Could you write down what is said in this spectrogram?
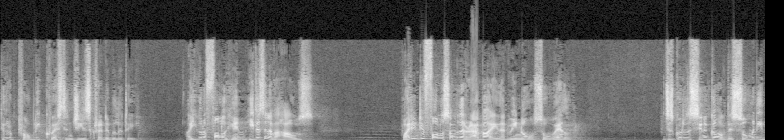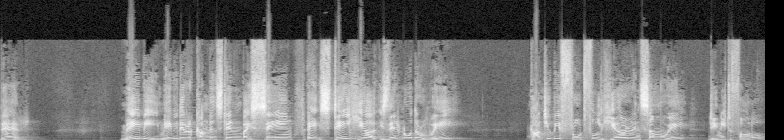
They would have probably questioned Jesus' credibility. Are you going to follow him? He doesn't have a house. Why didn't you follow some of the rabbi that we know so well? Just go to the synagogue, there's so many there. Maybe, maybe they have convinced him by saying, Hey, stay here. Is there no other way? Can't you be fruitful here in some way? Do you need to follow?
